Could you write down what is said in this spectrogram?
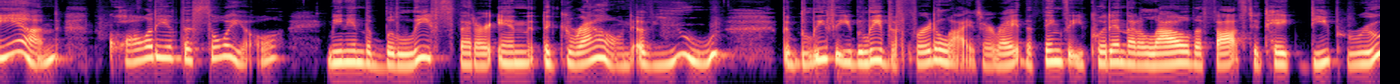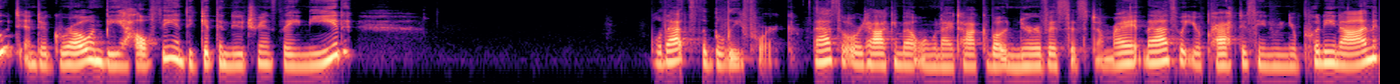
And the quality of the soil, meaning the beliefs that are in the ground of you, the beliefs that you believe, the fertilizer, right? The things that you put in that allow the thoughts to take deep root and to grow and be healthy and to get the nutrients they need well, that's the belief work. That's what we're talking about when I talk about nervous system, right? That's what you're practicing when you're putting on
